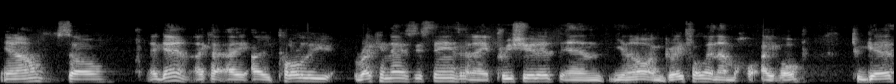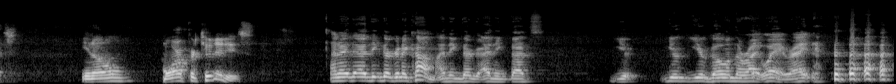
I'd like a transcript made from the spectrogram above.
You know, so again, like I, I, totally recognize these things and I appreciate it, and you know, I'm grateful, and I'm I hope to get, you know, more opportunities. And I, I think they're going to come. I think they're. I think that's you're you're you're going the right way, right?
